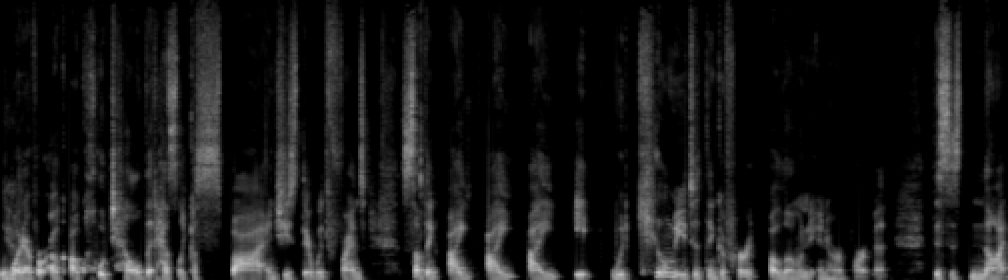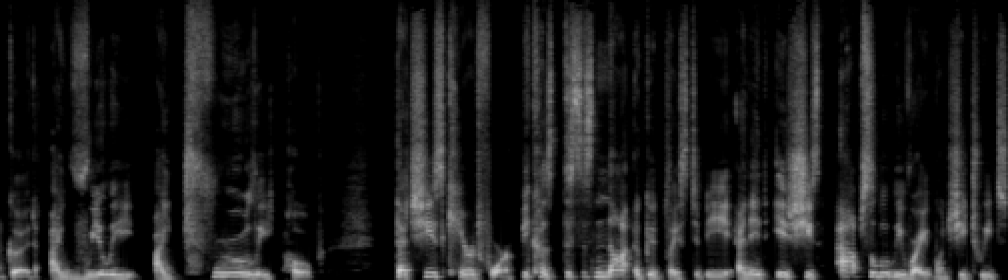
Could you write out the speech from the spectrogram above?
yeah. whatever, a, a, hotel that has like a spa and she's there with friends. Something I, I, I, it would kill me to think of her alone in her apartment. This is not good. I really, I truly hope that she's cared for because this is not a good place to be. And it is she's absolutely right when she tweets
